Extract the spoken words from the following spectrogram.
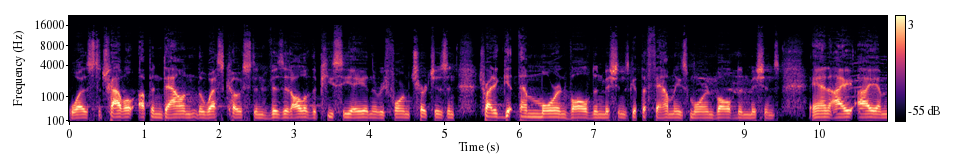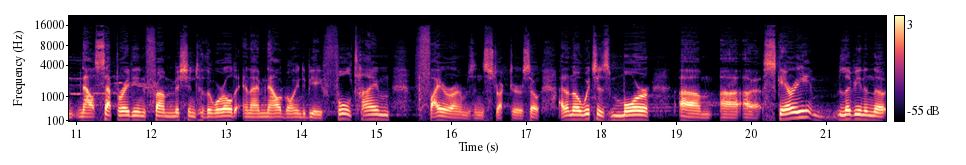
was to travel up and down the West Coast and visit all of the PCA and the Reformed churches and try to get them more involved in missions, get the families more involved in missions. And I, I am now separating from Mission to the World, and I'm now going to be a full-time firearms instructor. So I don't know which is more um, uh, uh, scary, living in the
